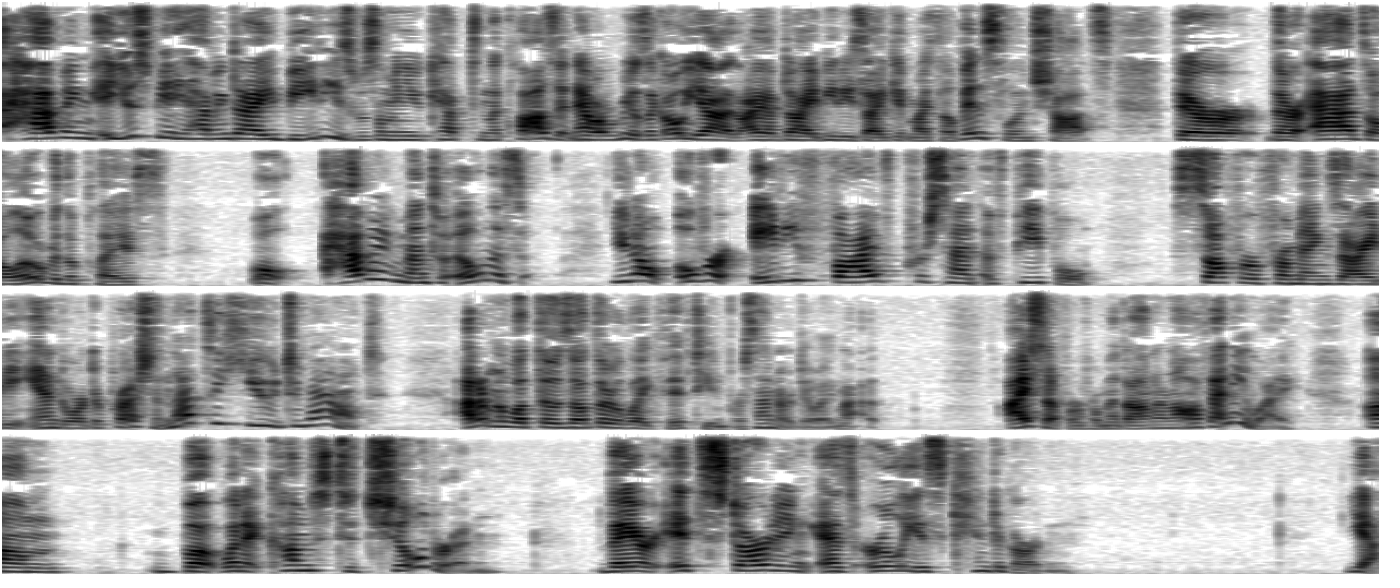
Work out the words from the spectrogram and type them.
having it used to be having diabetes was something you kept in the closet. Now everybody's like, oh yeah, I have diabetes. I give myself insulin shots. There are, there are ads all over the place. Well, having mental illness, you know, over eighty five percent of people suffer from anxiety and or depression. That's a huge amount. I don't know what those other like 15% are doing that. I suffer from it on and off anyway. Um, but when it comes to children, they're it's starting as early as kindergarten. Yeah,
